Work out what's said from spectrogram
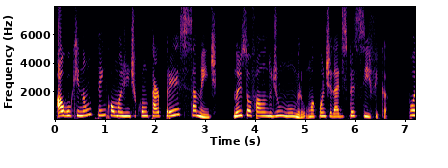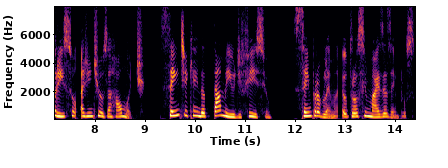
algo que não tem como a gente contar precisamente. Não estou falando de um número, uma quantidade específica. Por isso, a gente usa how much. Sente que ainda está meio difícil? Sem problema, eu trouxe mais exemplos.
